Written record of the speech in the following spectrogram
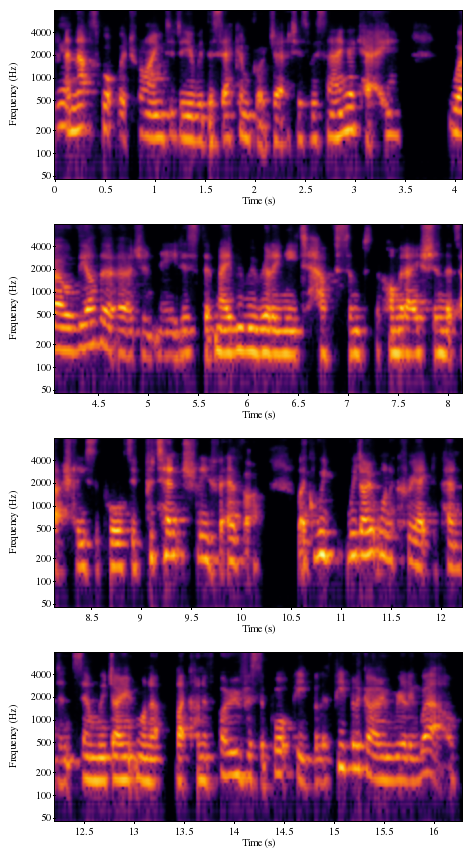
Yeah. And that's what we're trying to do with the second project is we're saying, okay, well, the other urgent need is that maybe we really need to have some accommodation that's actually supported potentially forever. Like we we don't want to create dependence and we don't want to like kind of over support people. If people are going really well,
